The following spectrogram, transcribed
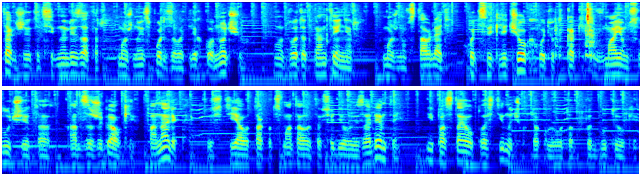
Также этот сигнализатор можно использовать легко ночью. Вот в этот контейнер можно вставлять хоть светлячок, хоть вот как в моем случае это от зажигалки фонарик. То есть я вот так вот смотал это все дело изолентой и поставил пластиночку такую вот под бутылки.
